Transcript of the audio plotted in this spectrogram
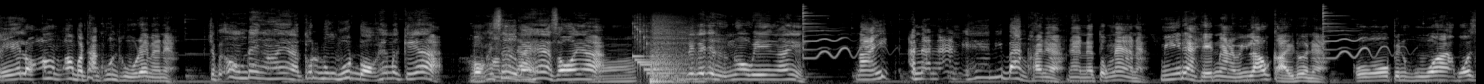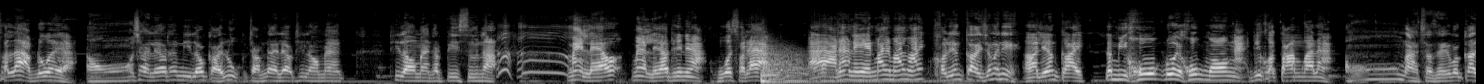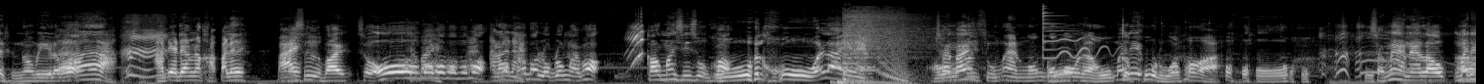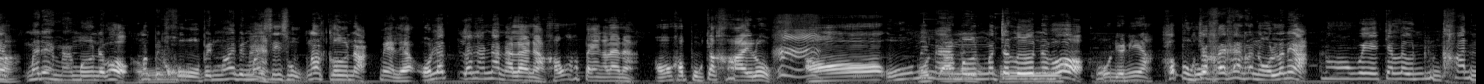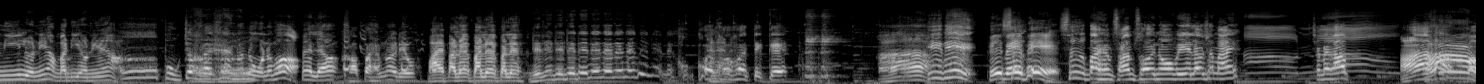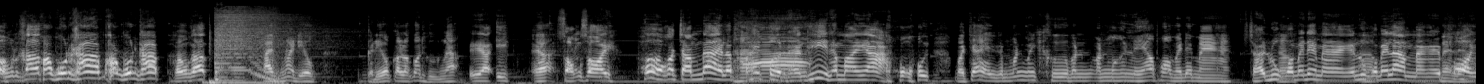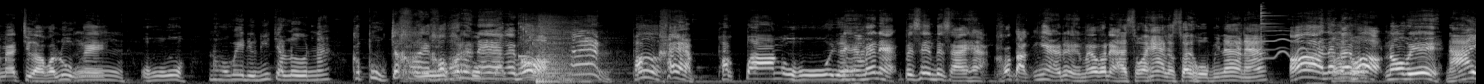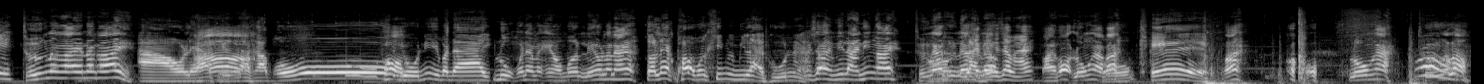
เอ๊ะเราอ้อมอ้อมมาทางคุณทูได้ไหมเนี่ยจะไปอ้อมได้ไงอะก็ลุงพูดบอกให้เมื่อกี้อะบอกให้ซื้อไปไม่ได้ห้าซอยอะอ๋อนี่ก็จะถึงนอร์เวย์ไง ไหน อันนั้นอันเอ๊ะนี่บ้านใครเนี่ยเนี่ยเนี่ยตรงหน้าน่ะ มีเนี่ยเห็นมันมีเล้าไก่ด้วยเนี่ยโอ้เป็นหัวหัวสลาบด้วยอะอ๋อใช่แล้วถ้ามีเล้าไก่ลูกจำได้แล้วที่เรามาที่เรามากันปีซื้อน่ะ แม่นแล้วแม่นแล้วที่เนี่ยหัวสลาบอ่านั่นเห็นไหมไหมไหมเขาเลี้ยงไก่ใช่ไหมนี่อ่าเลี้ยงไก่แล้วมีโคกด้วยโคกมองอะที่เขาตามกันอะอ๋อมาแสดงว่าใกล้ถึงนอร์เวย์เอแล้วพ่อออ่าเดี๋ยวเดี๋ยวเราขับไปเลย ไป ไปซื้อไปซื้อโอ้ซื้อไปพ่อพ่อพ่อพ่ออะไรน่ะ พ่อพ่อหลบลงหน่อยพ่อ เกาไม้สีสูงพ่อโอ้โหอะไรเนี่ย ใช่ไหมสูงแมนงงโงงเลยโอ้ก็พูดหัวพ่ออะโอ้โหสม่เนี่ยเราไม่ได้ไม่ได้มาเมินนะพ่อมันเป็นโขเป็นไม้เป็นไม้สีสุกน่าเกินอะแม่แล้วโอ้แล้วแล้วนั่นอะไรน่ะเขาเขาแปลงอะไรน่ะอ๋อเขาปลูกจะคายลูกอ๋อโอ้ไม่แม่เมินมันเจริญนะพ่อโอ้เดี๋ยวนี้เขาปลูกจะคายข้าถนนแล้วเนี่ยนอร์เวย์เจริญถึงขั้นนี้เลยเนี่ยมาเดียวนี้เออปลูกจะคายข้าถนนนะพ่อแม่แล้วขับไปทำหน่อยเดียวไปไปเลยไปเลยไปเลยเดี๋ยวเดี๋ยวเดี๋ยวเดี๋ยวเดี๋ยวเดี๋ยวค่อยค่อยติดแก อ่าพี่พี่เพ่เพ่เพ่ซื้อไปแฮมสามซอยนอร์เวย์แล้วใช่ไหมใช่ไหมครับอ่าขอบคุณครับขอบคุณครับขอบคุณครับขอบคุณครับไปหน่อยเดียวก็เดี๋ยวก็เราก็ถึงแล้วเอ่ออีกเอ๊ะสองซอย พ่อก็จำได้แล้วอ่าให้เปิดแผนที่ทำไมอะโอ้ยมาใช่มันไม่คือมันมันมืนแล้ว พ่อไม่ได้มาใช่ลูกก็ไม่ได้มาไงลูกก็ไม่ล่ำมาไงไม่พ่อล่ำยังมาเจือกว่าลูกไงอืมโอ้โหนอร์เวย์เดี๋ยวนี้เจริญนะก็ปลูกจะใครเขาพัฒนาไงพ่อแม่นผักแคบ ผักปางโอ้โหเดี๋ยวเห็นไหมเนี่ยเป็นเส้นเป็นสายฮะเขาตัดแง่ด้วยเห็นไหมเขาเนี่ยอะซอยห้าหรือซอยหกมีหน้านะอ๋อนั่นไงซอยหกพ่อนอร์เวย์ไหนถึงแล้วไงนั่นไงเอาแล้วอ่าถึงแล้วครับ โอ้พ่ออยู่นี่บดายลูกไม่ได้มาแอลเมินเลี้ยวแล้วนะตอนแรกพ่อมาคิดมันมีหลายพูนเนี่ยไม่ใช่มีลายนี่ไง ถึงแล้วถึงแล้วหลายถึงเพแล้วใช่ไหมไปพ่อลงอะไปโอเคไปโอ้โหลงอะถึงแล้วเหรอ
